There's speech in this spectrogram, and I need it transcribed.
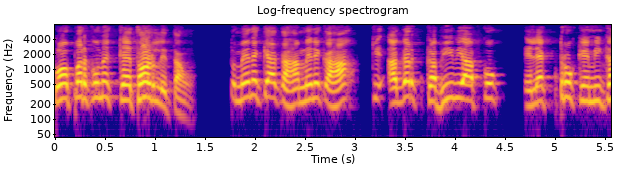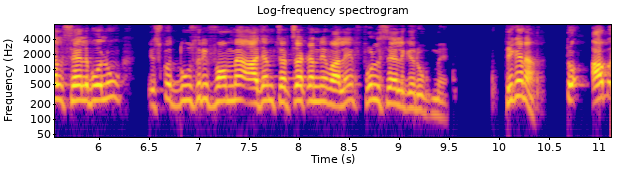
कॉपर को मैं कैथोड लेता हूँ। तो मैंने क्या कहा? मैंने कहा कि अगर कभी भी आपको इलेक्ट्रोकेमिकल सेल बोलूँ, इसको दूसरी फॉर्म में आज हम चर्चा करने वाले हैं फुल सेल के रूप में। ठीक है ना? तो अब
